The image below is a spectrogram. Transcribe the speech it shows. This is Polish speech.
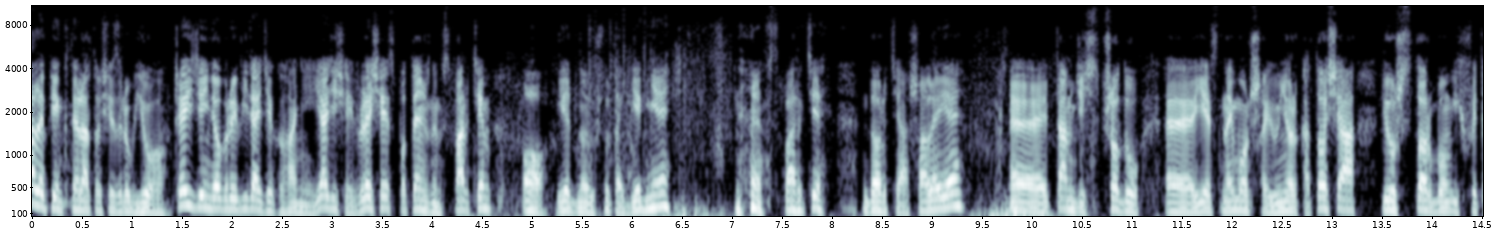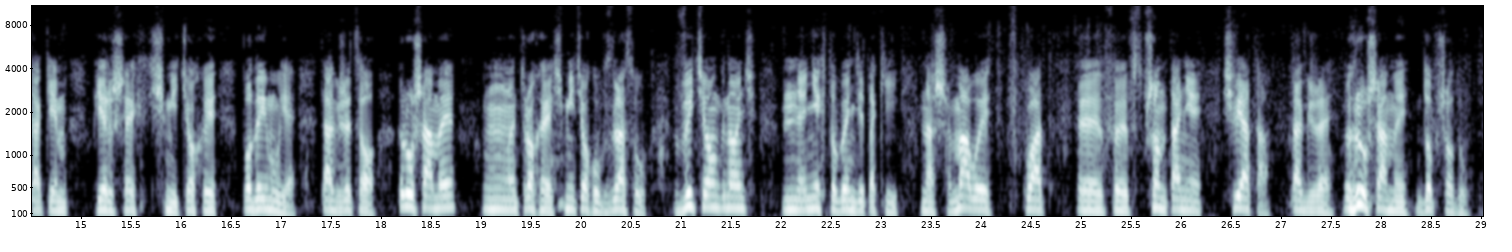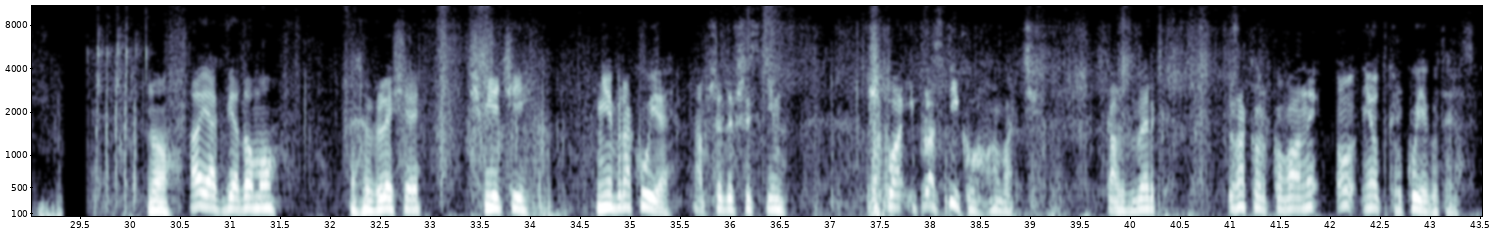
ale piękne lato się zrobiło. Cześć, dzień dobry, witajcie kochani. Ja dzisiaj w lesie z potężnym wsparciem. O, jedno już tutaj biegnie. Wsparcie Dorcia szaleje. E, tam gdzieś z przodu e, jest najmłodsza juniorka Tosia, już z torbą i chwytakiem pierwsze śmieciochy podejmuje. Także co, ruszamy, mm, trochę śmieciochów z lasu wyciągnąć. Mm, Niech to będzie taki nasz mały wkład e, w, w sprzątanie świata. Także ruszamy do przodu. No, a jak wiadomo, w lesie śmieci nie brakuje, a przede wszystkim szkła i plastiku. Zobaczcie, Carlsberg zakorkowany. O, nie odkorkuję go teraz.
